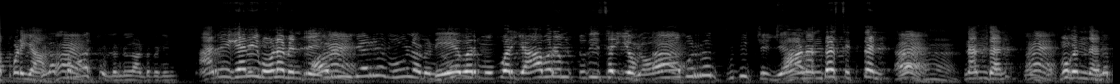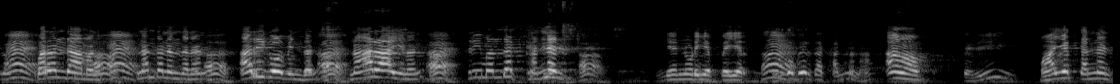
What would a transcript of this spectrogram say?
அப்படியா? சொல்லுங்கள் ஆண்டவனே. அருகரி மூலம் என்று மூலம் தேவர் முவ்வர் யாவரும் துதி செய்யும். யாவரும் துதி செய்ய. ஆனந்த சித்தன் நந்தன் முகுந்தன் பரந்தாமன் நந்தநந்தனன் அரிகோவிந்தன் நாராயணன் ஸ்ரீமந்த கண்ணன். என்னுடைய பெயர். கண்ணனா? ஆமாம். சரி. மாயக்கண்ணன்.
